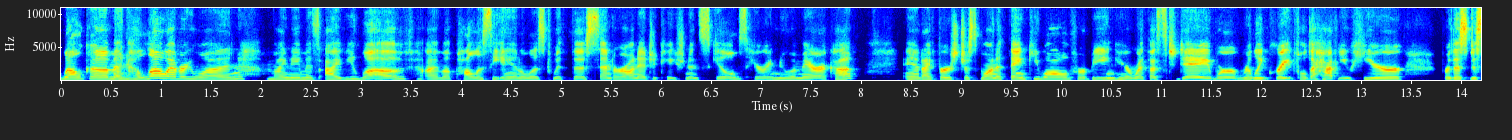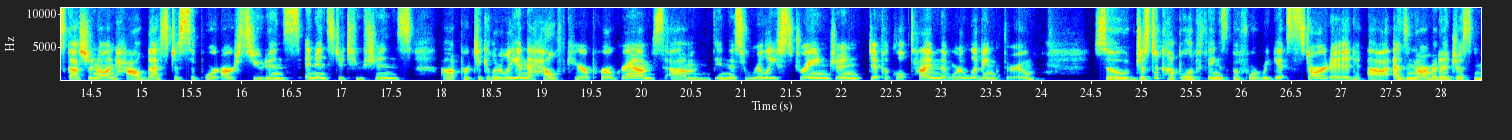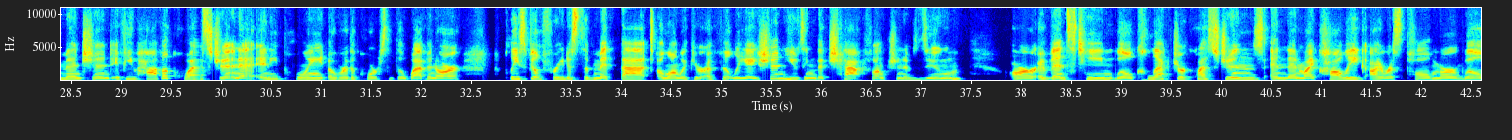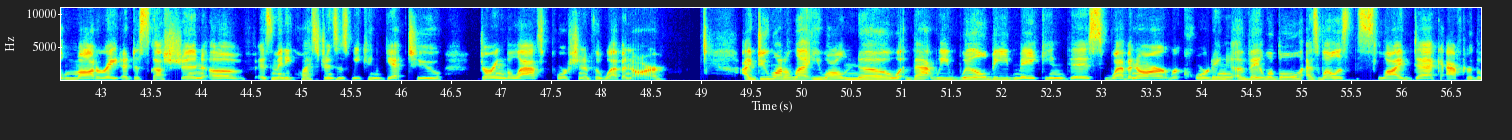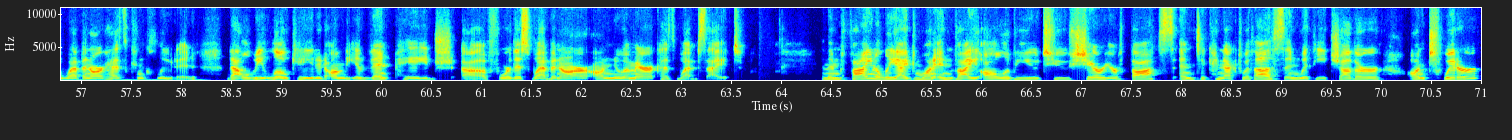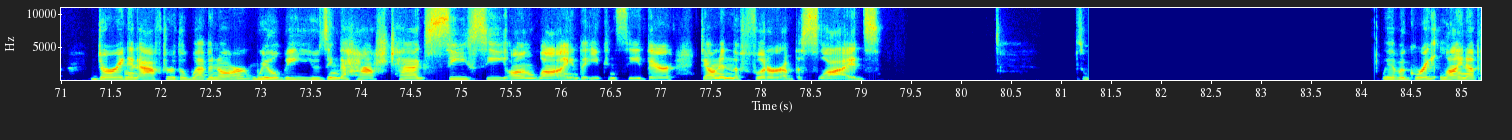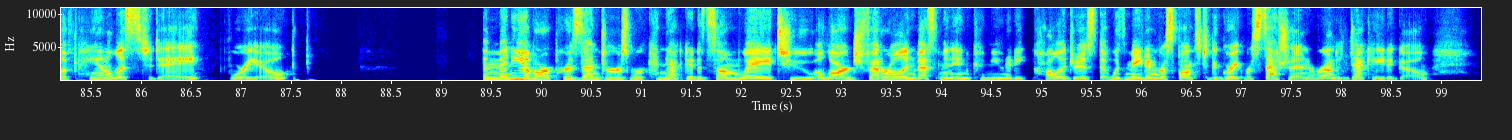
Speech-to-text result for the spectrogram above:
Welcome and hello, everyone. My name is Ivy Love. I'm a policy analyst with the Center on Education and Skills here at New America. And I first just want to thank you all for being here with us today. We're really grateful to have you here for this discussion on how best to support our students and institutions, uh, particularly in the healthcare programs um, in this really strange and difficult time that we're living through. So just a couple of things before we get started. Uh, as Narmada just mentioned, if you have a question at any point over the course of the webinar, please feel free to submit that along with your affiliation using the chat function of Zoom. Our events team will collect your questions and then my colleague Iris Palmer will moderate a discussion of as many questions as we can get to during the last portion of the webinar. I do want to let you all know that we will be making this webinar recording available as well as the slide deck after the webinar has concluded. That will be located on the event page uh, for this webinar on New America's website. And then finally, I want to invite all of you to share your thoughts and to connect with us and with each other on Twitter during and after the webinar, we'll be using the hashtag CCOnline that you can see there down in the footer of the slides. We have a great lineup of panelists today for you. And many of our presenters were connected in some way to a large federal investment in community colleges that was made in response to the Great Recession around a decade ago.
